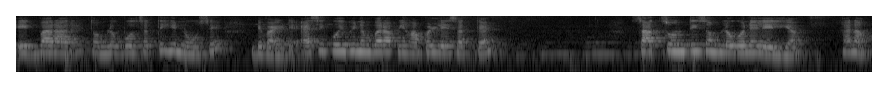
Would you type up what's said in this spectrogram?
एक बार आ रहा है। तो हम लोग बोल सकते हैं ये नो से डिवाइड है। ऐसी कोई भी नंबर आप यहाँ पर ले सकते हैं। सात सौ उनतीस हम लोगों ने ले लिया, है ना?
